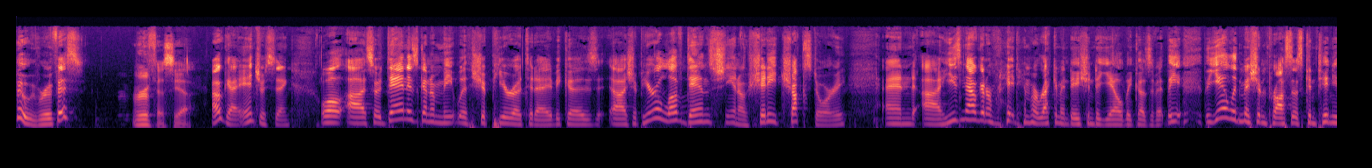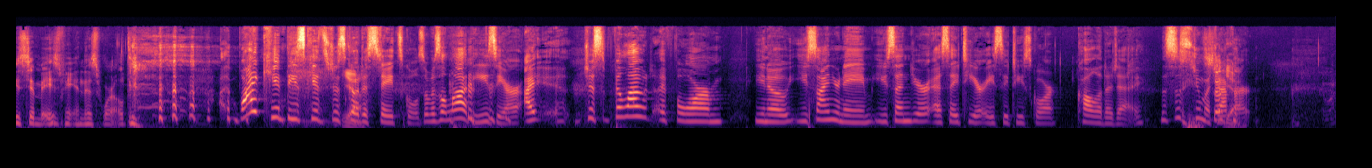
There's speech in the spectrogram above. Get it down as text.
Who, Rufus? Rufus, yeah. Okay, interesting. Well, uh, so Dan is going to meet with Shapiro today because uh, Shapiro loved Dan's, you know, shitty Chuck story, and uh, he's now going to write him a recommendation to Yale because of it. the The Yale admission process continues to amaze me in this world. Why can't these kids just Yeah. go to state schools? It was a lot easier. I just fill out a form. You know, you sign your name, you send your SAT or ACT score, call it a day. This is too much So- Yeah.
